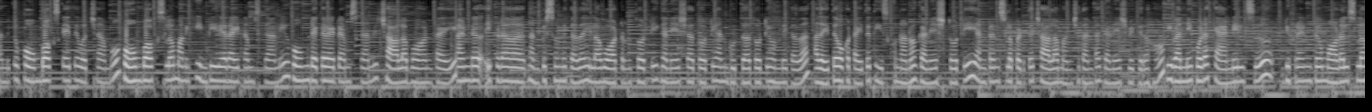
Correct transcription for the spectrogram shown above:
అందుకే హోమ్ బాక్స్కి అయితే వచ్చాము. హోమ్ బాక్స్లో మనకి ఇంటీరియర్ ఐటమ్స్ కానీ హోమ్ డెకరేట్ ఐటమ్స్ కానీ చాలా బాగుంటాయి. అండ్ ఇక్కడ కనిపిస్తుంది కదా ఇలా వాటర్ తోటి గణేష తోటి అండ్ బుద్ధ తోటి ఉంది కదా. అదైతే ఒకటైతే తీసుకున్నాను. గణేష్ తోటి ఎంట్రన్స్లో పెడితే చాలా మంచిదంట గణేష్ విగ్రహం. ఇవన్నీ కూడా క్యాండిల్స్ డిఫరెంట్ మోడల్స్లో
